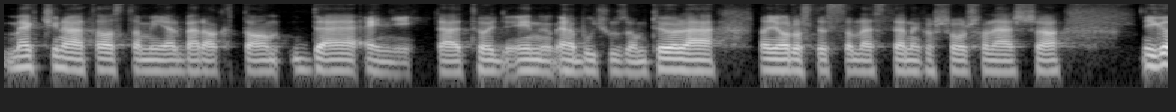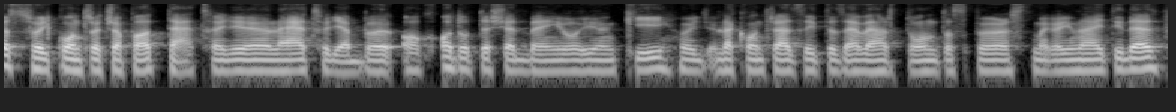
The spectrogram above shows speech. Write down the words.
megcsinálta azt, amiért beraktam, de ennyi. Tehát, hogy én elbúcsúzom tőle, nagyon rossz lesz a Leszternek a sorsolása, Igaz, hogy kontracsapat, tehát hogy lehet, hogy ebből adott esetben jól jön ki, hogy lekontrázza itt az Everton-t, a Spurs-t, meg a United-et,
